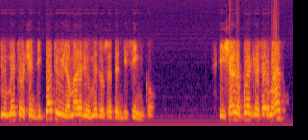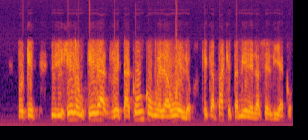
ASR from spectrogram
de un metro ochenta y cuatro y una madre de un metro setenta y cinco. Y ya no puede crecer más porque dijeron que era retacón como el abuelo, que capaz que también era celíaco.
